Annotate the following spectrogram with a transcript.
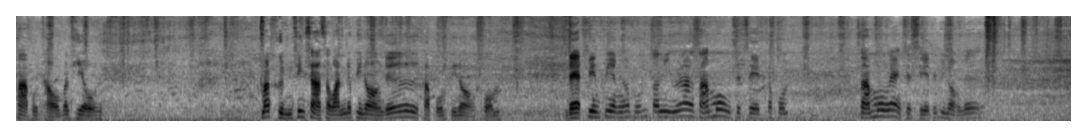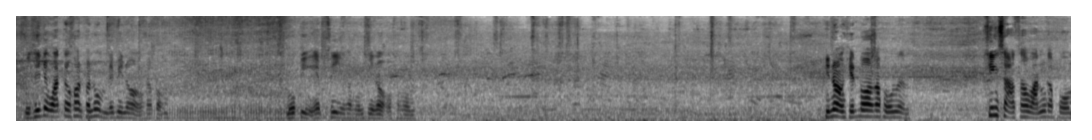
พาผู้เฒ่ามาเที่ยว มาขึ้นสิงสาสวรรค์เด้อพี่น้องเด้อครับ ผมพี่น้องครับผม แดดเปรียงๆครับ ผมตอนนี้เวลาสามโมงเศษๆครับผมสามโมงแรกเศษๆเด้อพี่น้องเด้ออยู่ที่จังหวัดนครพนมเด้อพี่น้องครับผมหมูปิ้งเอฟซีครับผมพี่น้องครับผมพี่น้องเห็นบอครับผมนั่นสิงสาสวรรค์ครับผม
